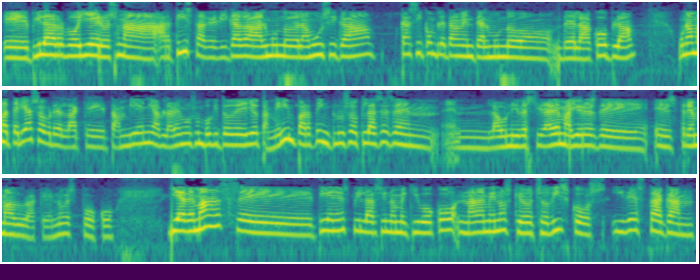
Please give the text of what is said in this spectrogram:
Eh, Pilar Boyero es una artista dedicada al mundo de la música, casi completamente al mundo de la copla, una materia sobre la que también, y hablaremos un poquito de ello, también imparte incluso clases en, en la Universidad de Mayores de Extremadura, que no es poco. Y además eh, tienes, Pilar, si no me equivoco, nada menos que ocho discos y destacan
